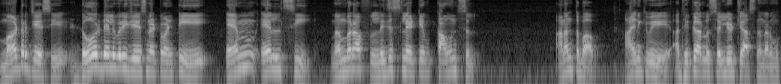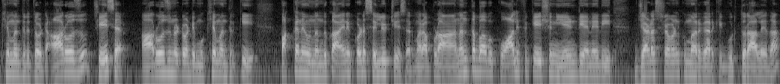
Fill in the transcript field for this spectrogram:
మర్డర్ చేసి డోర్ డెలివరీ చేసినటువంటి MLC member of legislative council Anantababu. ఆయనకి అధికారులు సెల్యూట్ చేస్తున్నారు ముఖ్యమంత్రితో ఆ రోజు చేశారు. ఆ రోజు ఉన్నటువంటి ముఖ్యమంత్రికి పక్కనే ఉన్నందుకు ఆయనకు కూడా సెల్యూట్ చేశారు. మరి అప్పుడు ఆ అనంతబాబు క్వాలిఫికేషన్ ఏంటి అనేది జడ శ్రవణ్ కుమార్ గారికి గుర్తు రాలేదా?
